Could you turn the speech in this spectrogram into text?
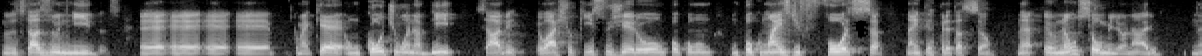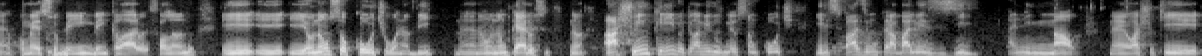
nos Estados Unidos, é, é, é, é como é que é? Um coach wannabe, sabe? Eu acho que isso gerou um pouco, um, um pouco mais de força na interpretação. Né? Eu não sou milionário, né? Começo uhum. bem, bem claro falando, e, e, e, eu não sou coach wannabe, né? Não, não quero. Não. Acho incrível. Tenho amigos meus que são coach e eles fazem um trabalho exímio, animal. Né? Eu acho que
